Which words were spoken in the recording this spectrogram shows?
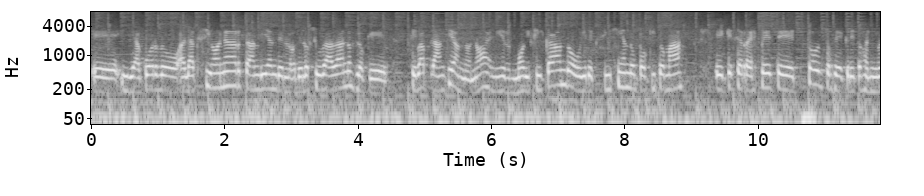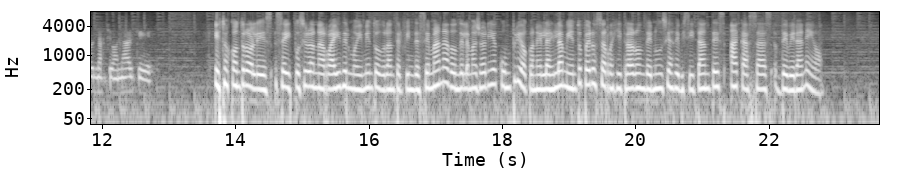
eh, y de acuerdo al accionar también de, de los ciudadanos lo que se va planteando no en ir modificando o ir exigiendo un poquito más que se respete todos estos decretos a nivel nacional que estos controles se dispusieron a raíz del movimiento durante el fin de semana, donde la mayoría cumplió con el aislamiento, pero se registraron denuncias de visitantes a casas de veraneo.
